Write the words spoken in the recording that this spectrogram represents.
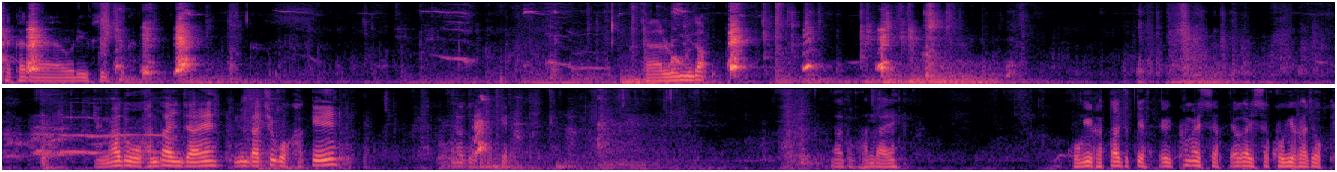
착하다 우리 육순이 착하다 잘 놉니다 네, 놔두고 간다 이제 문 닫히고 갈게. 놔두고 갈게. 놔두고 간다 고기 갖다 줄게. 여기 가만 있어. 얘가 있어. 고기 가져올게.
